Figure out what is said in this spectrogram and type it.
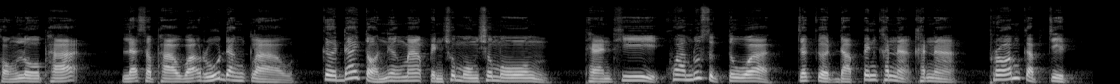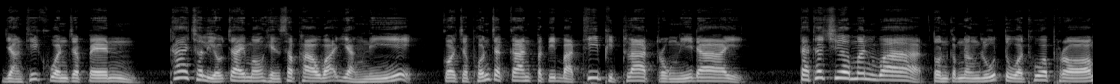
ของโลภะและสภาวะรู้ดังกล่าว เกิดได้ต่อเนื่องมากเป็นชั่วโมงชั่วโมง แทนที่ความรู้สึกตัว จะเกิดดับเป็นขณะขณะ พร้อมกับจิตอย่างที่ควรจะเป็น ถ้าเฉลียวใจมองเห็นสภาวะอย่างนี้ ก็จะพ้นจากการปฏิบัติที่ผิดพลาดตรงนี้ได้ แต่ถ้าเชื่อมั่นว่าตนกำลังรู้ตัวทั่วพร้อม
